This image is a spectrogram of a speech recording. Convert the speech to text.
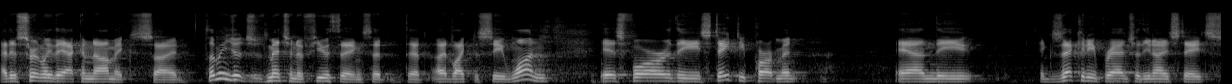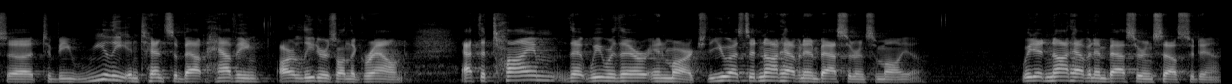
And there's certainly the economic side. Let me just mention a few things that, that I'd like to see. One is for the State Department and the executive branch of the United States uh, to be really intense about having our leaders on the ground. At the time that we were there in March, the U.S. did not have an ambassador in Somalia. We did not have an ambassador in South Sudan.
